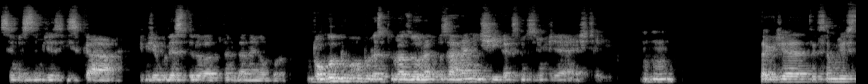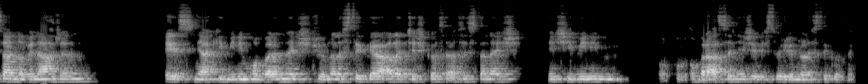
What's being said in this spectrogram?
si myslím, že získá tím, že bude studovat ten daný obor. Pokud ho bude studovat v zahraničí, tak si myslím, že je ještě líp. Mm-hmm. Takže ty se můžeš stát novinářem i s nějakým jiným oborem než žurnalistika, ale těžko se asi staneš něčím jiným obráceně, že když žurnalistiku, tak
